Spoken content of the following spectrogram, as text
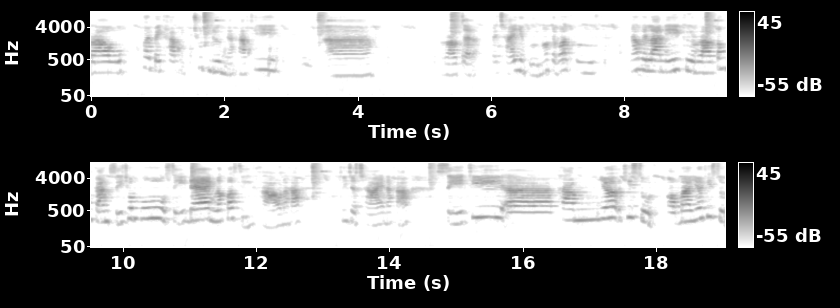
เราค่อยไปทำอีกชุดหนึ่งนะคะที่เราจะไปใช้อย่างอื่นเนาะแต่ว่าคือณเวลานี้คือเราต้องการสีชมพู สีแดงแล้วก็สีขาวนะคะ ที่จะใช้นะคะ สีที่ทำเยอะที่สุดออกมาเยอะที่สุด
